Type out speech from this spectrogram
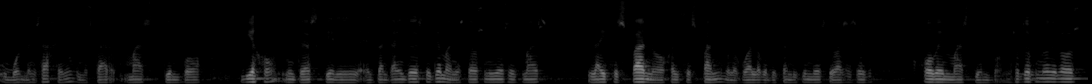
buen mensaje, ¿no? como estar más tiempo viejo, mientras que el, el, planteamiento de este tema en Estados Unidos es más life span o health span, con lo cual lo que te están diciendo es que vas a ser joven más tiempo. Nosotros uno de los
